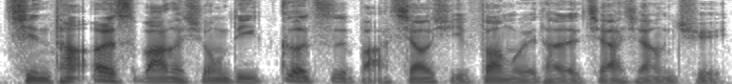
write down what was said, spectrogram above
请他二十八个兄弟各自把消息放回他的家乡去，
